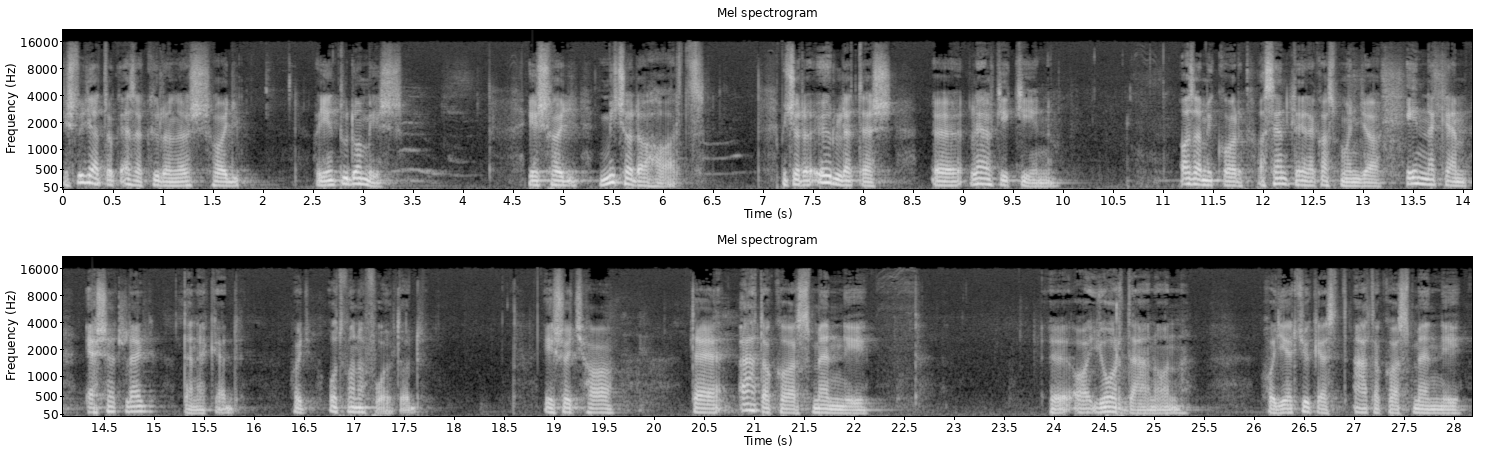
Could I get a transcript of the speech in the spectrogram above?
És tudjátok, ez a különös, hogy, hogy én tudom is, és hogy micsoda harc, micsoda őrületes ö, lelki kín. Az, amikor a Szentlélek azt mondja, én nekem, esetleg te neked, hogy ott van a foltod. És hogyha te át akarsz menni a Jordánon, hogy értjük ezt, át akarsz menni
